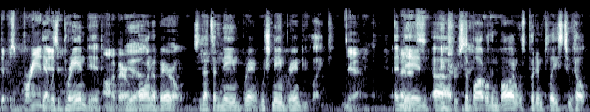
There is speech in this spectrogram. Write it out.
That was branded that was branded on a barrel. Yeah. on a barrel. So that's a name brand. Which name brand do you like? Yeah. And And then uh, the interesting. bottled in bond was put in place to help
